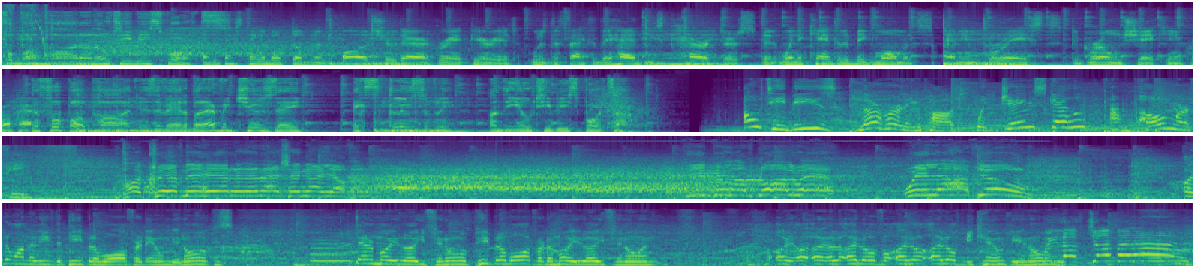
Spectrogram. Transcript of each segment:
Football Pod on OTB Sport. And the best thing about Dublin, all through their great period, was the fact that they had these characters that, when it came to the big moments, and embraced the ground shaking in Croke Park. The Football Pod is available every Tuesday exclusively on the OTB Sports app. OTB's The Hurling Pod with James Skehill and Paul Murphy. Tá créfna here in an Ashan People of Galway, we love you! I don't want to leave the people of Waterford down, you know, because they're my life, you know. People of Waterford are my life, you know, and I, I, I, I love I love I love me county, you know. We love John Malone!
